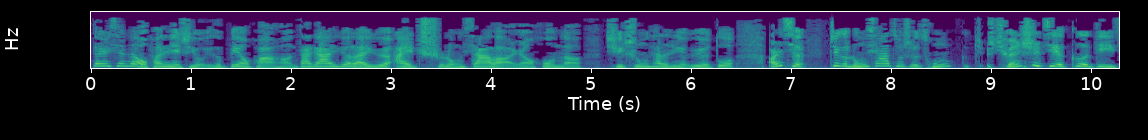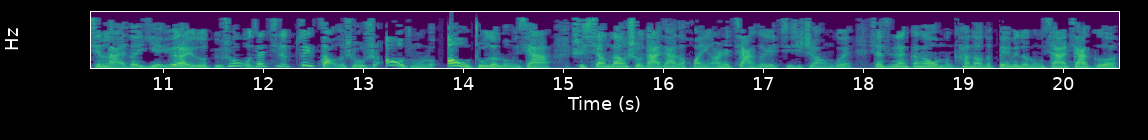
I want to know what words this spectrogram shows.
但是现在我发现也是有一个变化哈，大家越来越爱吃龙虾了，然后呢，去吃龙虾的人也越多，而且这个龙虾就是从全世界各地进来的也越来越多。比如说，我在记得最早的时候是澳洲龙，澳洲的龙虾是相当受大家的欢迎，而且价格也极其之昂贵。像现在刚刚我们看到的北美的龙虾，价格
